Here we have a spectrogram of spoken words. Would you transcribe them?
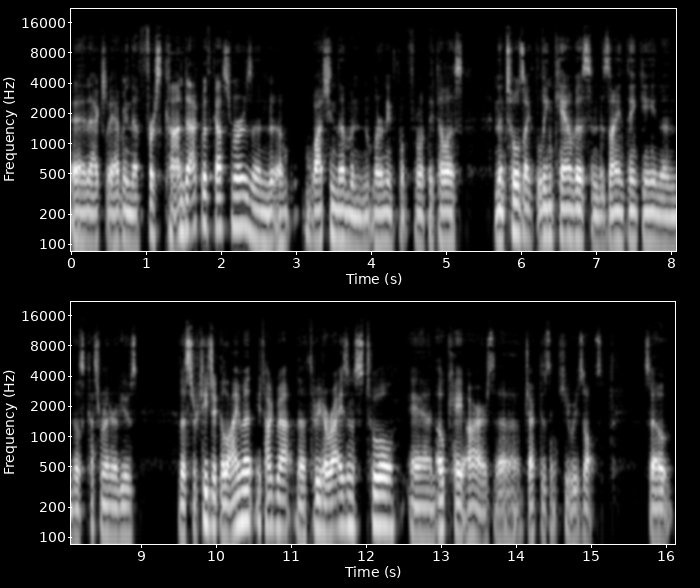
and actually having the first contact with customers and um, watching them and learning from, from what they tell us. And then tools like Lean Canvas and design thinking and those customer interviews the strategic alignment you talked about, the three horizons tool, and OKRs, uh, objectives and key results. So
